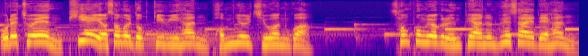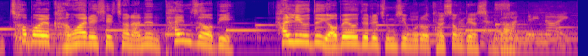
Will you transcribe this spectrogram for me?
올해 초엔 피해 여성을 돕기 위한 법률 지원과 성폭력을 은폐하는 회사에 대한 처벌 강화를 실천하는 타임즈업이 할리우드 여배우들을 중심으로 결성되었습니다.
